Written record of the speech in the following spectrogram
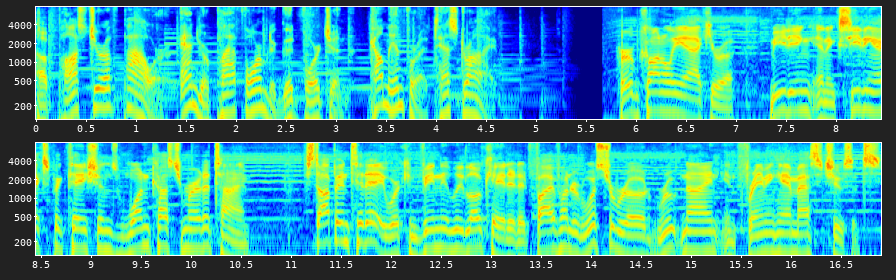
A posture of power and your platform to good fortune. Come in for a test drive. Herb Connolly Acura, meeting and exceeding expectations one customer at a time. Stop in today. We're conveniently located at 500 Worcester Road, Route 9 in Framingham, Massachusetts.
